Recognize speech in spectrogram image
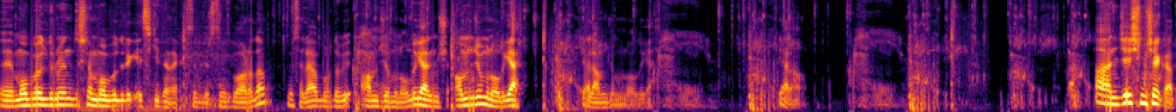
E, mob öldürmenin dışında mob öldürerek eskiden akısabilirsiniz bu arada. Mesela burada bir amcamın oğlu gelmiş. Amcamın oğlu gel. Gel amcamın oğlu gel. Gel am. Anca şimşek at.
